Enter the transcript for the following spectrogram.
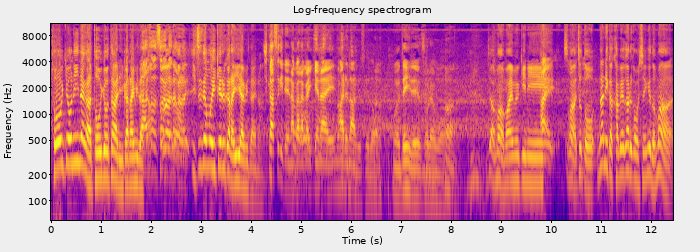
東京にいながら東京タワーに行かないみたいな。あそうそうだから、いつでも行けるからいいやみたいな。近すぎてなかなか行けないあれなんですけどもうぜひぜひそれをもうはいじゃあまあ前向きに、はい。まあちょっと何か壁があるかもしれんけど、まあ、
